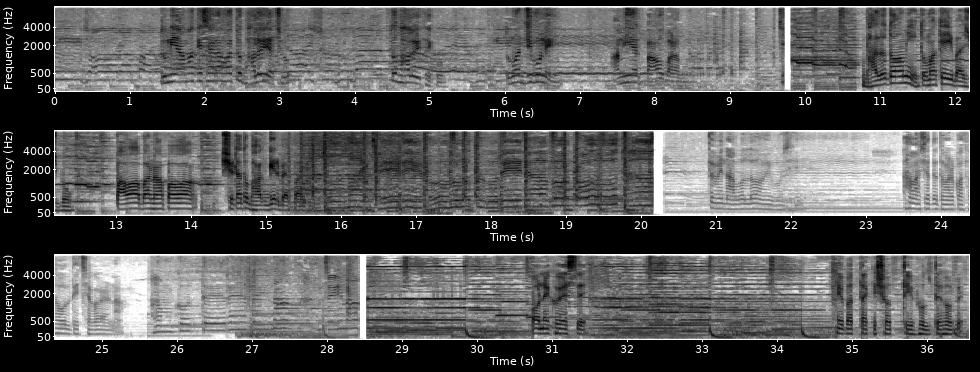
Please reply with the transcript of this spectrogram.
তুমি আমাকে ছাড়া হয়তো ভালোই আছো। তো ভালোই থেকো। তোমার জীবনে আমি আর পাও বাড়াবো না। ভালো তো আমি তোমাকেই বাসবো পাওয়া বা না পাওয়া সেটা তো ভাগ্যের ব্যাপার। তুমি না বললেও আমি বুঝি। আমার সাথে তোমার কথা বলতে ইচ্ছা করে না। অনেক হয়েছে। এবার তাকে সত্যি ভুলতে হবে।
